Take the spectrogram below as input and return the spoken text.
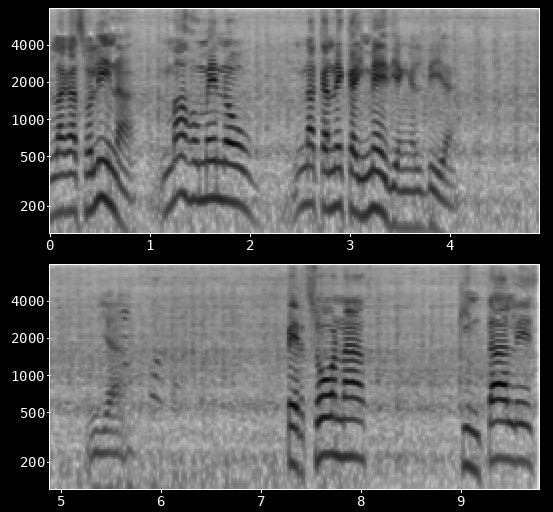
sale? La gasolina, más o menos una caneca y media en el día. Ya. Personas, quintales.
